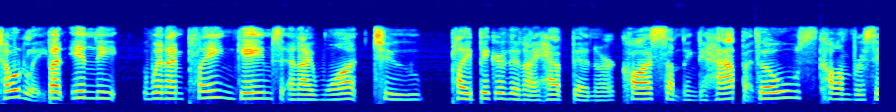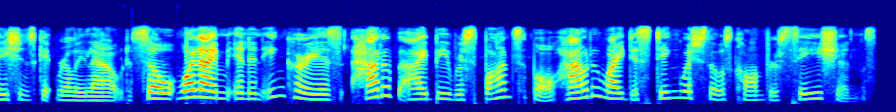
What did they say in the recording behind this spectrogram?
totally, but in the when I'm playing games and I want to play bigger than I have been or cause something to happen, those conversations get really loud. So, what I'm in an inquiry is how do I be responsible? How do I distinguish those conversations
